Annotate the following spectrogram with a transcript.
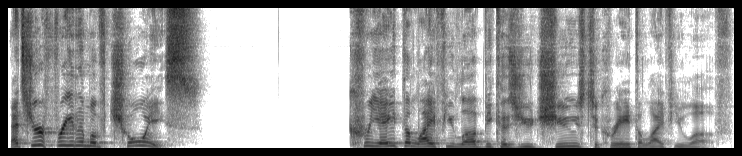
That's your freedom of choice. Create the life you love because you choose to create the life you love.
